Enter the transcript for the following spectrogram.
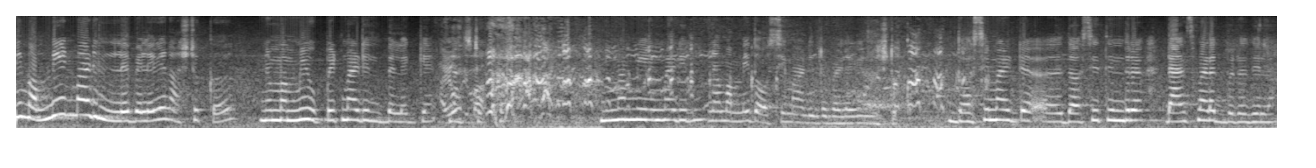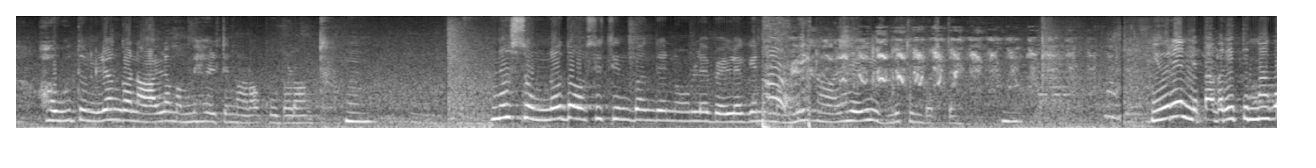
ನಿಮ್ಮ ಮಮ್ಮಿ ಏನು ಮಾಡಿಲ್ಲ ಬೆಳಗ್ಗೆ ನಾಷ್ಟಕ್ಕೆ ನಮ್ಮ ಮಮ್ಮಿ ಉಪ್ಪಿಟ್ಟು ಮಾಡಿಲ್ಲ ಬೆಳಗ್ಗೆ. ನಾಷ್ಟಕ್ಕೆ ನಿಮ್ಮ ಮಮ್ಮಿ ಏನು ಮಾಡಿದ್ವಿ ನಮ್ಮ ಮಮ್ಮಿ ದೋಸೆ ಮಾಡಿದ್ರು ಬೆಳಗ್ಗೆ ನಾಷ್ಟಕ್ಕೆ ದೋಸೆ ಮಾಡಿ ದೋಸೆ ತಿಂದ್ರೆ ಡ್ಯಾನ್ಸ್ ಮಾಡಕ್ಕೆ ಬರೋದಿಲ್ಲ. ಹೌದನ್ಲಿ ಹಂಗ ನಾಳೆ ನಮ್ಮ ಮಮ್ಮಿ ಹೇಳ್ತೀನಿ ಮಾಡಕ್ಕೆ ಹೋಗ್ಬೇಡ ಅಂತ. ಹ್ಞೂ ನಾ ಸುಮ್ಮನೆ ದೋಸೆ ತಿಂದು ಬಂದೆ ನೋಡಲೆ ಬೆಳಗ್ಗೆ ನಮ್ಮ ಮಮ್ಮಿ ನಾಳೆ ಹೇಳಿ ಇಡ್ಲಿ ತಿಂದು ಬರ್ತೇನೆ ಇವ್ರೇನ್ಲಿಪ್ಪ ಬರೀ ತಿನ್ನಾಕ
